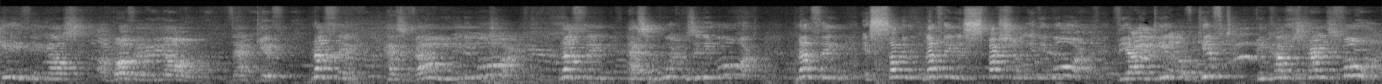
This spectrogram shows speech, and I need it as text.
anything else above and beyond that gift? Nothing has value anymore. Nothing has importance anymore. Nothing is something, nothing is special anymore. The idea of gift becomes transformed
